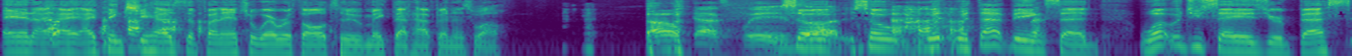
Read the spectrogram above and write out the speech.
and I, I think she has the financial wherewithal to make that happen as well. Oh yes, please. So, so with, with that being said, what would you say is your best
